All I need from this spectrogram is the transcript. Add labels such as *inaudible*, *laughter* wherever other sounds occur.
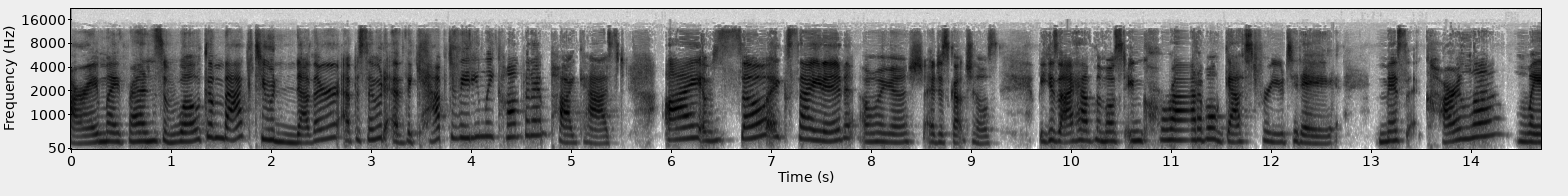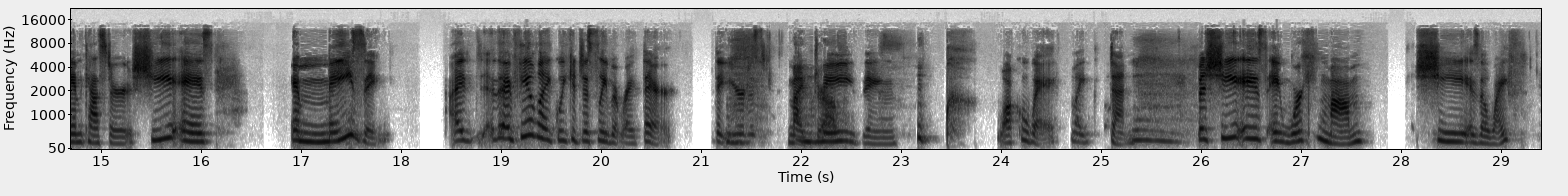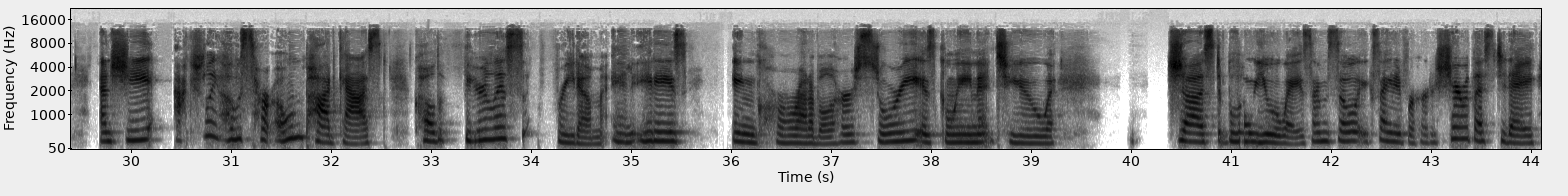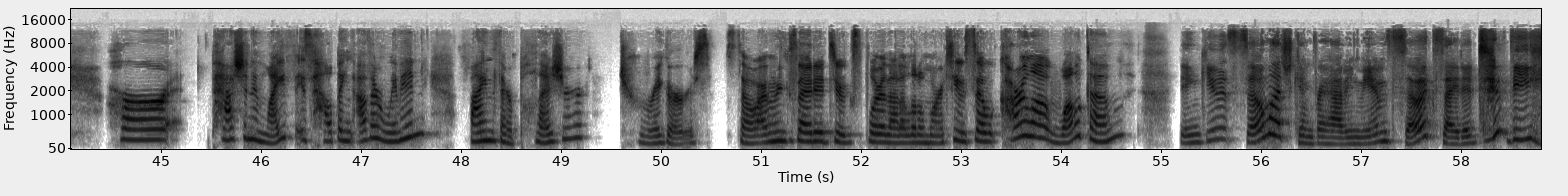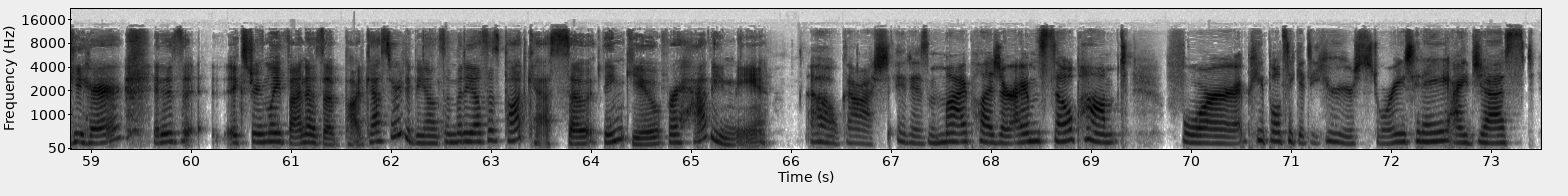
All right, my friends, welcome back to another episode of the Captivatingly Confident podcast. I am so excited. Oh my gosh, I just got chills because I have the most incredible guest for you today, Miss Carla Lancaster. She is amazing. I I feel like we could just leave it right there. That you're just *laughs* amazing. *laughs* Walk away, like done. But she is a working mom. She is a wife and she actually hosts her own podcast called Fearless Freedom. And it is incredible. Her story is going to just blow you away. So I'm so excited for her to share with us today. Her passion in life is helping other women find their pleasure triggers. So I'm excited to explore that a little more too. So, Carla, welcome. Thank you so much, Kim, for having me. I'm so excited *laughs* to be here. It is extremely fun as a podcaster to be on somebody else's podcast. So thank you for having me. Oh, gosh, it is my pleasure. I am so pumped for people to get to hear your story today. I just,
